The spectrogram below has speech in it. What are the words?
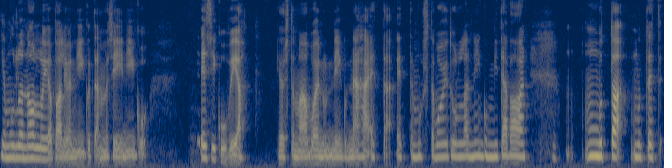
Ja mulla on ollut jo paljon niin kuin, tämmöisiä niin kuin, esikuvia, joista mä oon voinut niin kuin, nähdä, että, että musta voi tulla niin kuin, mitä vaan. Mm. Mutta, mutta et,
